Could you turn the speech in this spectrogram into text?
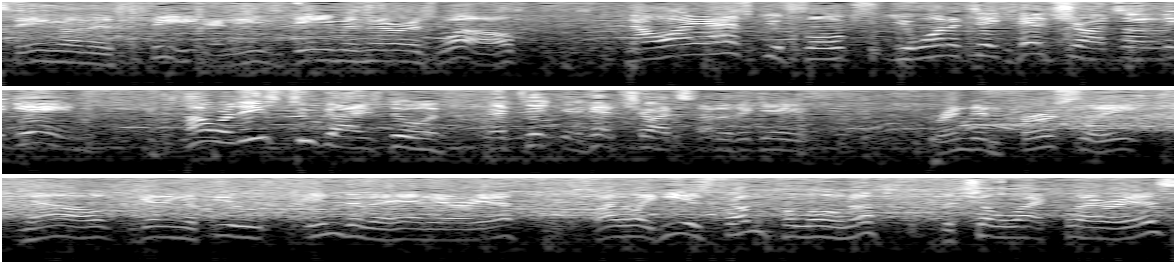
staying on his feet, and he's game in there as well. Now, I ask you folks, you want to take headshots out of the game. How are these two guys doing at taking headshots out of the game? Brendan Persley now getting a few into the head area. By the way, he is from Kelowna, the Chilliwack player is.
